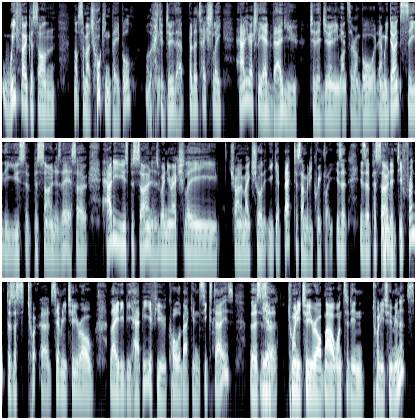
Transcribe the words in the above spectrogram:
we focus on not so much hooking people, although we could do that, but it's actually how do you actually add value to their journey Yeah. once they're on board? And we don't see the use of personas there. So, how do you use personas when you're actually trying to make sure that you get back to somebody quickly? Is it is a persona mm-hmm. different? Does a uh, 72 year old lady be happy if you call her back in six days versus Yeah. a 22 year old male wants it in 22 minutes?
